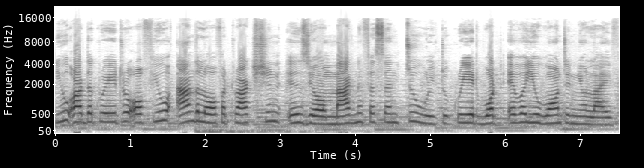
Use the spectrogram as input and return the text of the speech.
You are the creator of you, and the law of attraction is your magnificent tool to create whatever you want in your life.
